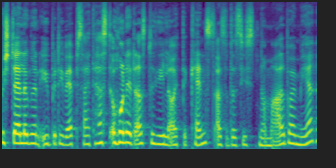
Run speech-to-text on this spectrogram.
Bestellungen über die Website hast, ohne dass du die Leute kennst. Also das ist normal bei mir.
